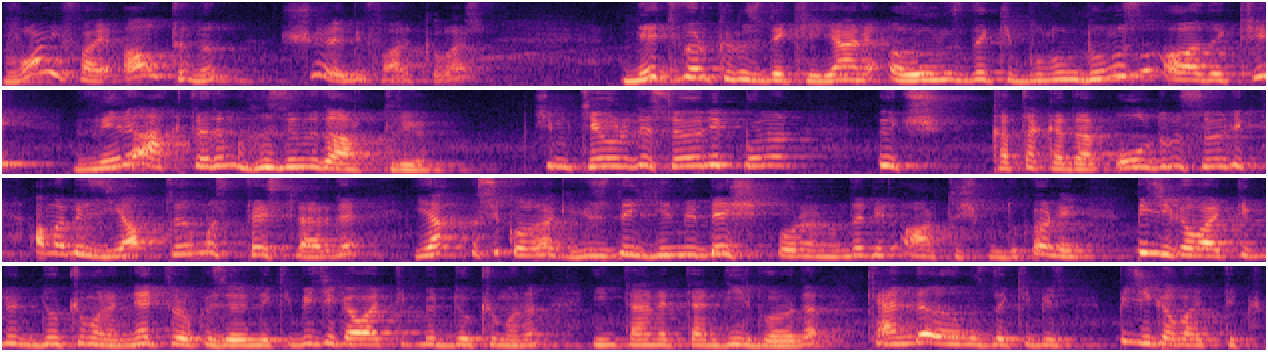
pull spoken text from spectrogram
Wi-Fi 6'nın şöyle bir farkı var network'ünüzdeki yani ağınızdaki bulunduğunuz ağdaki veri aktarım hızını da arttırıyor. Şimdi teoride söyledik bunun 3 kata kadar olduğunu söyledik ama biz yaptığımız testlerde yaklaşık olarak %25 oranında bir artış bulduk. Örneğin 1 GB'lık bir dokümanı, network üzerindeki 1 GB'lık bir dokümanı, internetten değil bu arada, kendi ağımızdaki bir 1 GB'lık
